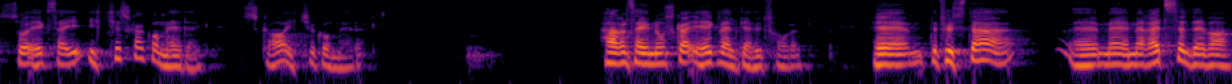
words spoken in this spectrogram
som jeg sier ikke skal gå med deg, skal ikke gå med deg. Herren sier nå skal jeg velge ut for deg. Eh, det første eh, med, med redsel, det var,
